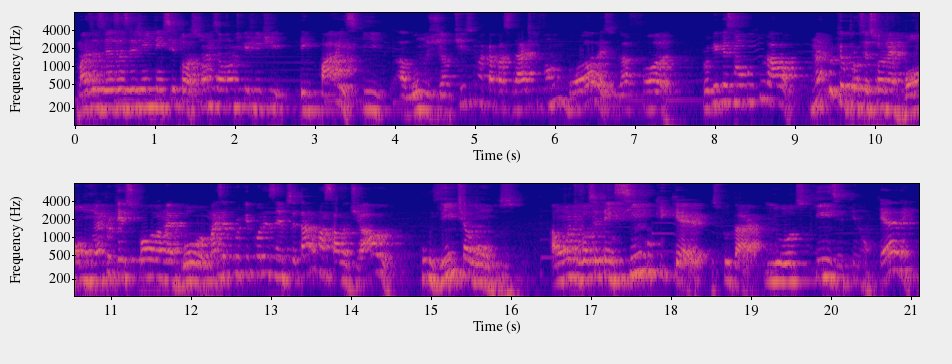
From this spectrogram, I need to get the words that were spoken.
Mas às vezes, às vezes a gente tem situações onde que a gente tem pais que, alunos de altíssima capacidade, que vão embora estudar fora. Porque questão cultural. Não é porque o professor não é bom, não é porque a escola não é boa, mas é porque, por exemplo, você está numa sala de aula com 20 alunos, onde você tem 5 que quer estudar e outros 15 que não querem,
